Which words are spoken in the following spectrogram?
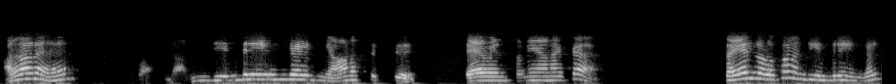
அதனால இந்த அஞ்சு இந்திரியங்கள் ஞானத்துக்கு தேவைன்னு சொன்னியானாக்கா செயல்களுக்கும் அஞ்சு இந்திரியங்கள்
